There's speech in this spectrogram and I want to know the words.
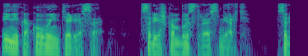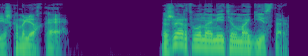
И никакого интереса. Слишком быстрая смерть. Слишком легкая. Жертву наметил магистр.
